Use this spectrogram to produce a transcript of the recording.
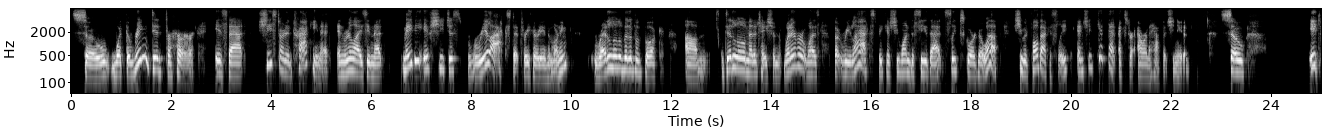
So what the ring did for her is that she started tracking it and realizing that maybe if she just relaxed at 3.30 in the morning read a little bit of a book um, did a little meditation whatever it was but relaxed because she wanted to see that sleep score go up. She would fall back asleep and she'd get that extra hour and a half that she needed. So it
